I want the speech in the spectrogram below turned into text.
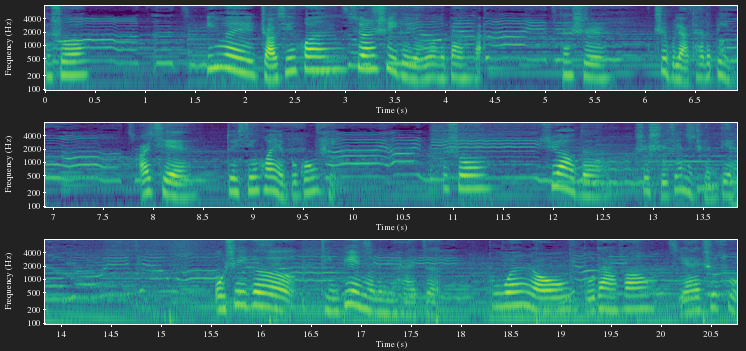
他说，因为找新欢虽然是一个有用的办法，但是治不了他的病，而且对新欢也不公平。他说，需要的是时间的沉淀。我是一个挺别扭的女孩子，不温柔，不大方，也爱吃醋，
